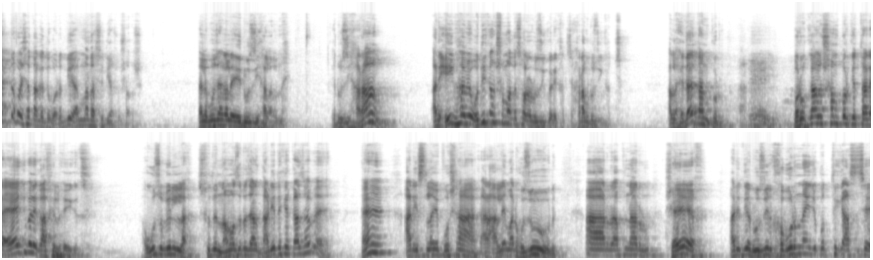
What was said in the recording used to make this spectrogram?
একটা পয়সা তাকে দেবো না, দিয়ে মাদ্রাসা দিয়ে আসো সরাসরি। তাহলে বোঝা গেল এই রুজি হালাল নাই। রুজি হারাম। আর এইভাবে অধিকাংশ মাদ্রাসারা রুজি করে খাচ্ছে, হারাম রুজি খাচ্ছে। আল্লাহ হেদায় দান করুন। পরকাল সম্পর্কে তারা একবারে গাফিল হয়ে গেছে। হুজুবিল্লাহ শুধু নামাজ যারা দাঁড়িয়ে রেখে কাজ হবে? হ্যাঁ? আর ইসলামী পোশাক, আর আলেম, আর হুজুর, আর আপনার শেখ, আর এদিকে রুজির খবর নেই যে কোথেকে আসছে?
